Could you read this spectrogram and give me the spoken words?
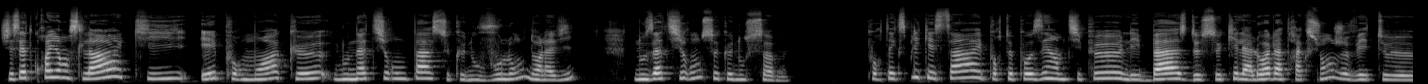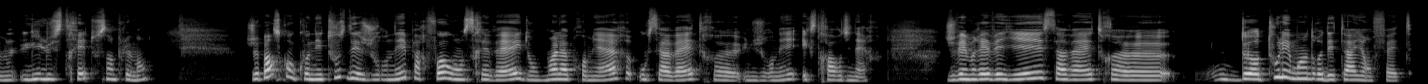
J'ai cette croyance-là qui est pour moi que nous n'attirons pas ce que nous voulons dans la vie, nous attirons ce que nous sommes. Pour t'expliquer ça et pour te poser un petit peu les bases de ce qu'est la loi d'attraction, je vais te l'illustrer tout simplement. Je pense qu'on connaît tous des journées parfois où on se réveille, donc moi la première, où ça va être euh, une journée extraordinaire. Je vais me réveiller, ça va être euh, dans tous les moindres détails en fait.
